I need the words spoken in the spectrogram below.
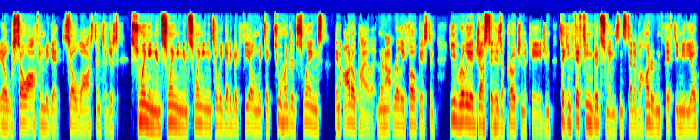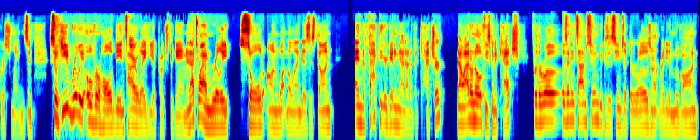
You know, so often we get so lost into just swinging and swinging and swinging until we get a good feel and we take 200 swings in autopilot and we're not really focused. And he really adjusted his approach in the cage and taking 15 good swings instead of 150 mediocre swings. And so he really overhauled the entire way he approached the game. And that's why I'm really sold on what Melendez has done. And the fact that you're getting that out of a catcher now, I don't know if he's going to catch for the Royals anytime soon because it seems like the Royals aren't ready to move on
